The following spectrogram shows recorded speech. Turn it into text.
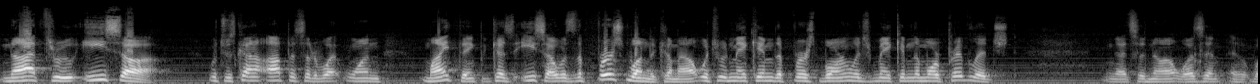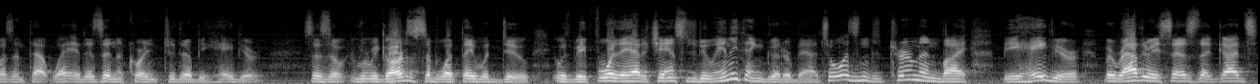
not through Esau, which was kind of opposite of what one might think, because Esau was the first one to come out, which would make him the firstborn, which would make him the more privileged. And God said, No, it wasn't, it wasn't that way. It isn't according to their behavior. It says, uh, regardless of what they would do, it was before they had a chance to do anything good or bad. So it wasn't determined by behavior, but rather, he says that God's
